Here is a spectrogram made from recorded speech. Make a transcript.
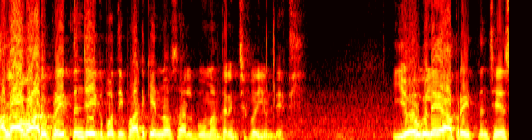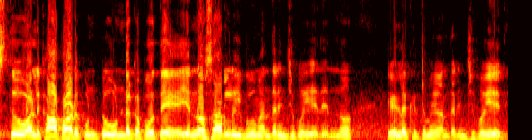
అలా వారు ప్రయత్నం చేయకపోతే ఈ పాటికి ఎన్నోసార్లు భూమి అంతరించిపోయి ఉండేది. యోగులే ఆ ప్రయత్నం చేస్తూ వాళ్ళు కాపాడుకుంటూ ఉండకపోతే ఎన్నోసార్లు ఈ భూమి అంతరించిపోయేది ఎన్నో ఏళ్ళ క్రితమే అంతరించిపోయేది.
